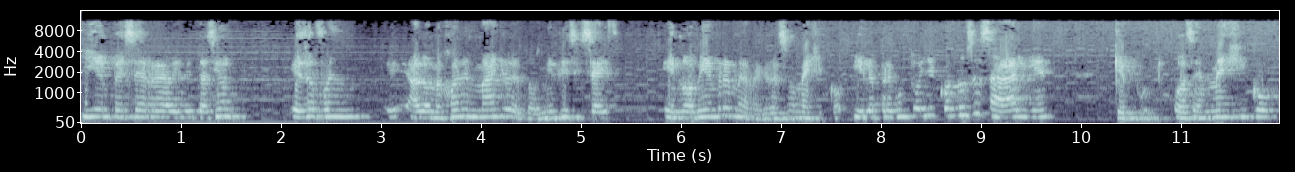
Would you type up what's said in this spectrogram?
y empecé rehabilitación. Eso fue eh, a lo mejor en mayo del 2016 en noviembre me regreso a México y le pregunto, oye, ¿conoces a alguien que, o sea, en México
